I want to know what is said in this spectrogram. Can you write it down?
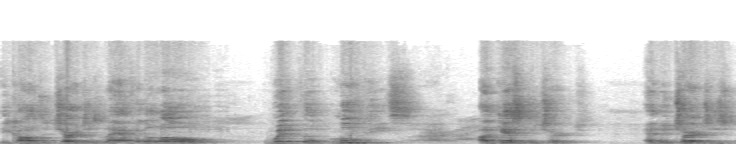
Because the church is laughing along with the movies against the church. And the church is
